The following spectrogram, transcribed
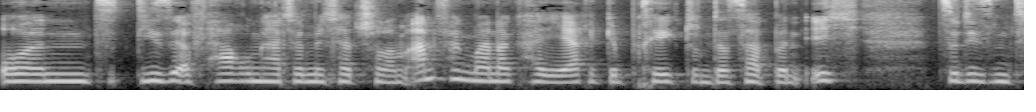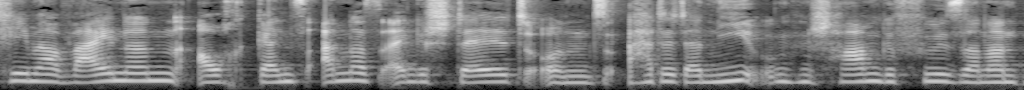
Und diese Erfahrung hatte mich halt schon am Anfang meiner Karriere geprägt und deshalb bin ich zu diesem Thema Weinen auch ganz anders eingestellt und hatte da nie irgendein Schamgefühl, sondern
